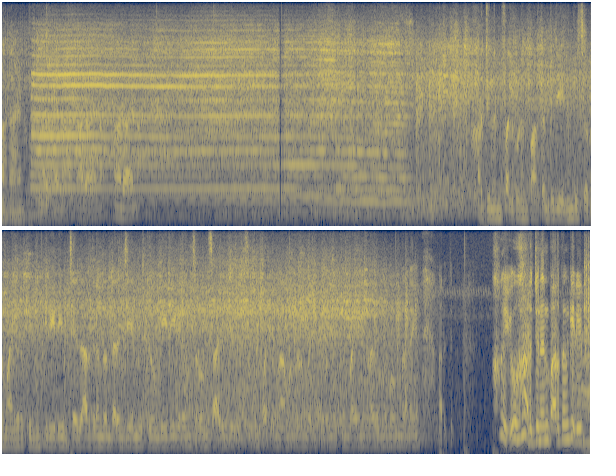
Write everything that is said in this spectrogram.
നാരായണ നാരായണ നാരായണ അർജുനൻ ഫൽഗുണൻ പാർത്തൻ വിജയനും വിശ്വതുമായ പിന്നെ കിരീടിയും ചേതാർദ്രന്തം തരഞ്ജയൻ വിഷ്ണുവും ഭീതികരവും സർവം സായുധ വിളിച്ചവും പട്ടുനാമങ്ങളും വലിക്കിടന്നിട്ടും ഭയങ്ങളെന്ന് പോകുന്നുണ്ടെങ്കിൽ അർജുൻ അയ്യോ അർജുനൻ പാർത്തൻ കിരീടം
